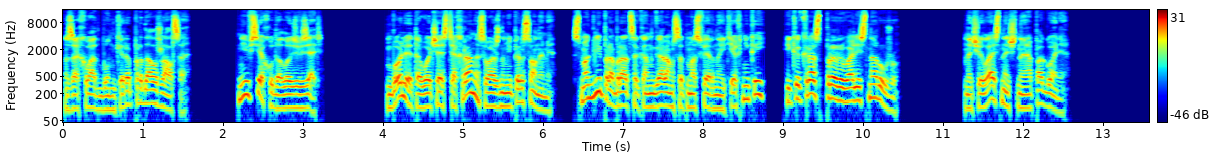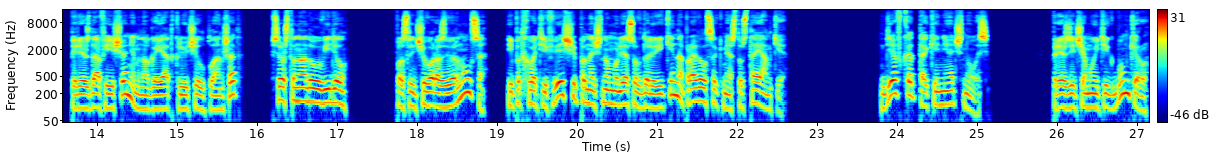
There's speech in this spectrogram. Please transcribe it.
Захват бункера продолжался. Не всех удалось взять. Более того, часть охраны с важными персонами смогли пробраться к ангарам с атмосферной техникой и как раз прорывались наружу. Началась ночная погоня. Переждав еще немного, я отключил планшет, все, что надо, увидел, после чего развернулся и, подхватив вещи, по ночному лесу вдоль реки направился к месту стоянки. Девка так и не очнулась. Прежде чем уйти к бункеру,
